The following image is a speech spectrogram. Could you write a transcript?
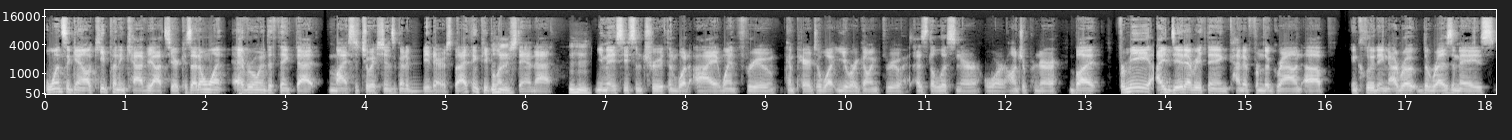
once again, I'll keep putting caveats here because I don't want everyone to think that my situation is going to be theirs. But I think people mm-hmm. understand that. Mm-hmm. You may see some truth in what I went through compared to what you were going through as the listener or entrepreneur. But for me, I did everything kind of from the ground up, including I wrote the resumes.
